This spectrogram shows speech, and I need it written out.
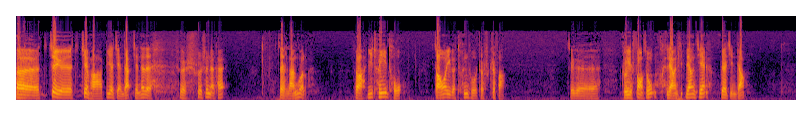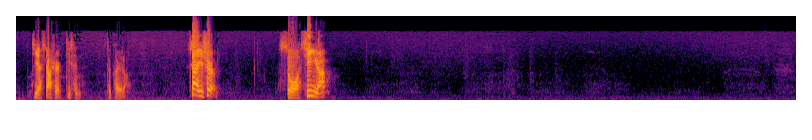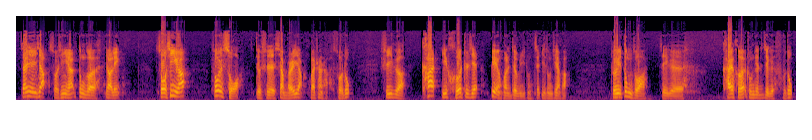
呃，这个剑法比较简单，简单的这个顺伸展开，再拦过了，是吧？一吞一吐，掌握一个吞吐这之法。这个注意放松两两肩，不要紧张，接下身低沉就可以了。下一式锁心圆。讲解一下锁心圆动作要领。锁心圆，所谓锁，就是像门一样关上它，锁住，是一个开与合之间变换的这么一种一种剑法。注意动作啊，这个开合中间的这个幅度，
